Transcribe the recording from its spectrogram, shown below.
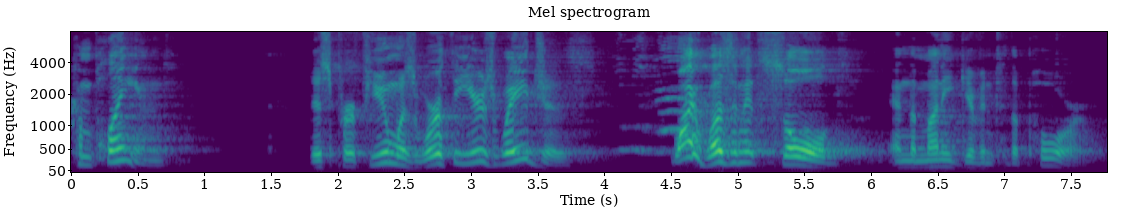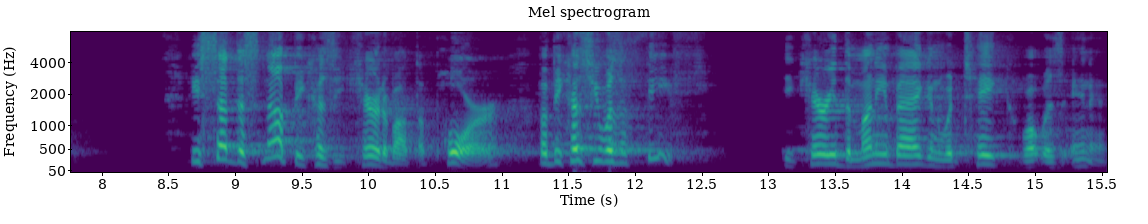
complained. This perfume was worth a year's wages. Why wasn't it sold and the money given to the poor? He said this not because he cared about the poor, but because he was a thief. He carried the money bag and would take what was in it.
